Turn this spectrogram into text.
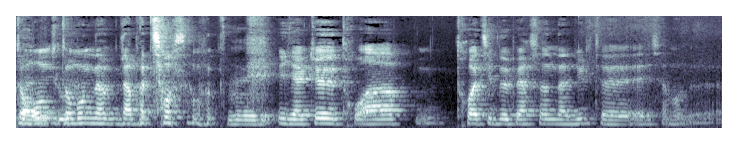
Ton, monde, ton monde n'a pas de sens. Oui. Il n'y a que trois, trois types de personnes, d'adultes, et ça euh,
